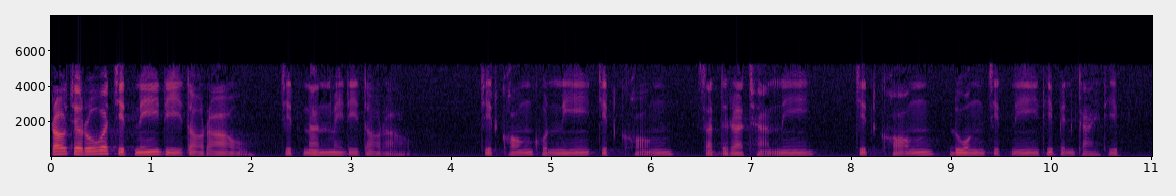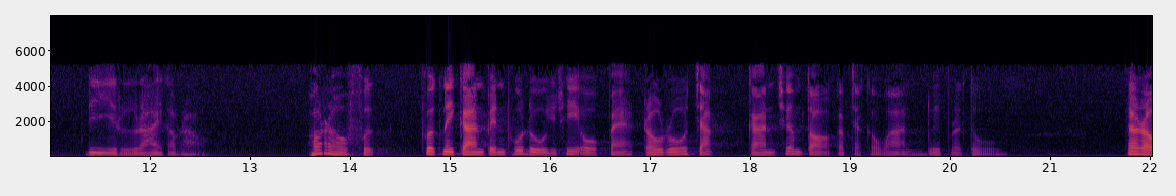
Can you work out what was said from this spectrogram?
เราจะรู้ว่าจิตนี้ดีต่อเรา จิตนั้นไม่ดีต่อเรา จิตของคนนี้จิตของสัตว์เดรัจฉานนี้ จิตของดวงจิตนี้ที่เป็นกายทิพย์ดีหรือร้ายกับเรา เพราะเราฝึกฝึกในการเป็นผู้ดูอยู่ที่โอแปดเรารู้จัก การเชื่อมต่อกับจักรวาลด้วยประตู และเรา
